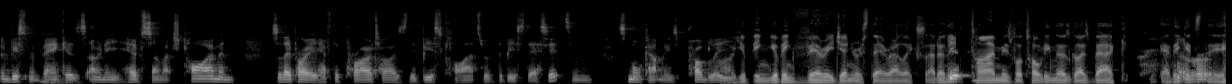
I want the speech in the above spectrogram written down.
investment bankers only have so much time, and So they probably have to prioritize their best clients with the best assets, and small companies probably. Oh, you're being you're being very generous there, Alex. I don't think yeah. time is what's holding those guys back. I think it's the.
